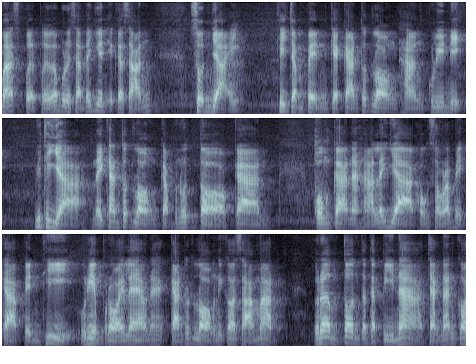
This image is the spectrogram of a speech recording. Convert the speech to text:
มัสเปิดเผยว่าบริษัทได้ยื่นเอกสารส่วนใหญ่ที่จำเป็นแก่การทดลองทางคลินิก วิทยาในการทดลองกับมนุษย์ต่อการ องค์การอาหารและยาของสหรัฐอเมริกาเป็นที่เรียบร้อยแล้วนะการทดลองนี้ก็สามารถเริ่มต้นตั้งแต่ปีหน้า จากนั้นก็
